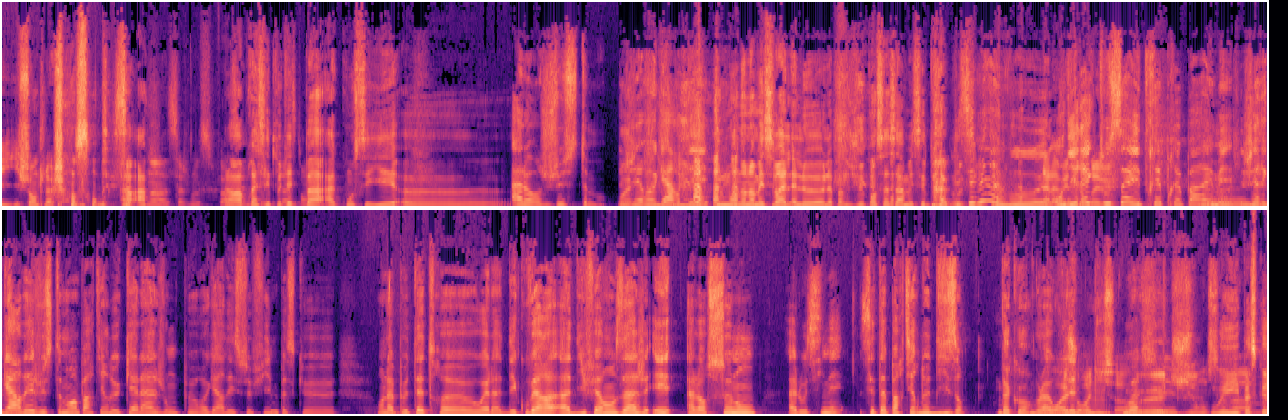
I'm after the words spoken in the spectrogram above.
il chante la chanson des. Alors, ap- Non, ça, je me Alors après, c'est peut-être pas à conseiller euh, Alors justement, Ouais. j'ai regardé. tout le monde. Non, non, mais c'est vrai, le, la, je pense à ça, mais c'est pas à c'est bien, vous, on dirait tout que tout ça est très préparé, mais j'ai regardé justement à partir de quel âge on peut regarder ce film, parce que on l'a peut-être euh, voilà, découvert à, à différents âges, et alors selon Allociné, c'est à partir de 10 ans. D'accord. Voilà, Ouais, vous êtes- j'aurais dit ça. Ouais, Ouais, c'est- disons, ça Oui, va, parce que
